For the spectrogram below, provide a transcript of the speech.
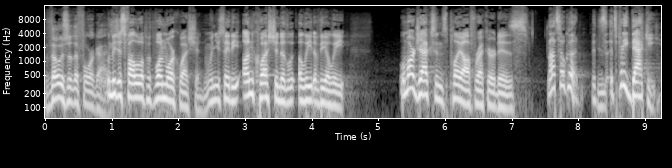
Those are the four guys. Let me just follow up with one more question. When you say the unquestioned elite of the elite, Lamar Jackson's playoff record is not so good. It's mm. it's pretty dacky.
